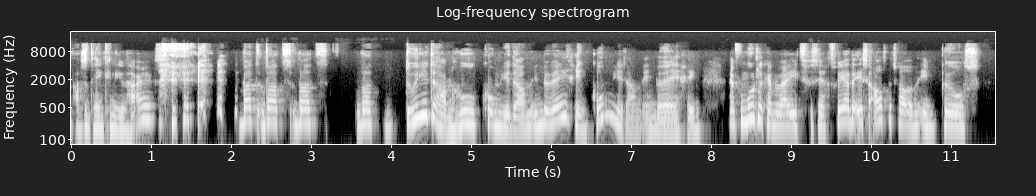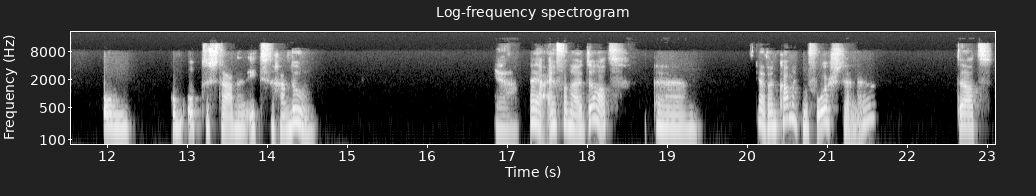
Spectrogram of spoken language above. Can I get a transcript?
als het denken niet waar is. wat, wat, wat, wat doe je dan? Hoe kom je dan in beweging? Kom je dan in beweging? En vermoedelijk hebben wij iets gezegd van ja, er is altijd wel een impuls om, om op te staan en iets te gaan doen. Ja. Nou ja, en vanuit dat, uh, ja, dan kan ik me voorstellen dat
